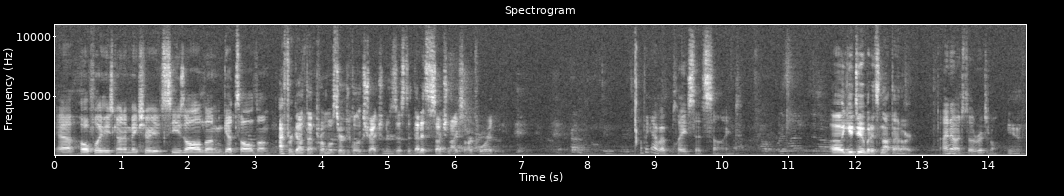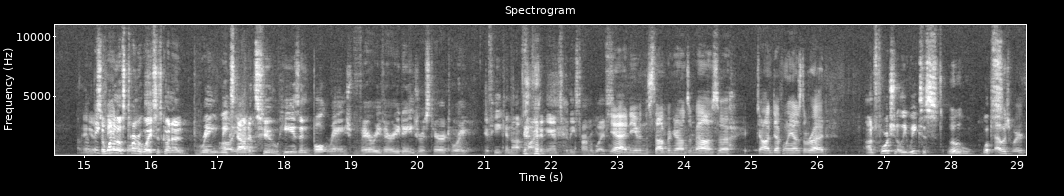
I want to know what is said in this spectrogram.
Yeah. Hopefully he's gonna make sure he sees all of them and gets all of them. I forgot that promo surgical extraction existed. That is such nice art for it. I think I have a playset signed. Uh, you do, but it's not that art. I know it's the original. Yeah. Anyway, so one of those. Tarmogoyfs is going to bring Weeks Oh, down yeah. to two. He is in bolt range, very, very dangerous territory if he cannot find an answer to these Tarmogoyfs. Yeah, and even the stomping grounds of Mounds, Uh, John definitely has the red. Unfortunately, Weeks is. Ooh, Ooh, whoops. That was weird.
